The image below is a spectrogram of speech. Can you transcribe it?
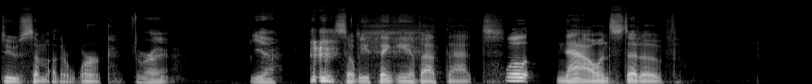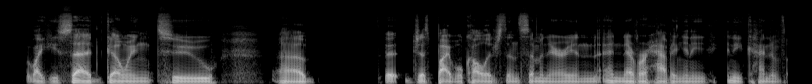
do some other work. Right. Yeah. so be thinking about that Well, now instead of like you said going to uh, uh, just bible college then seminary and and never having any any kind of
